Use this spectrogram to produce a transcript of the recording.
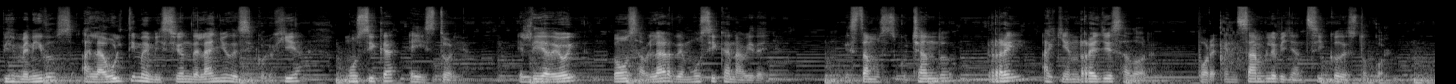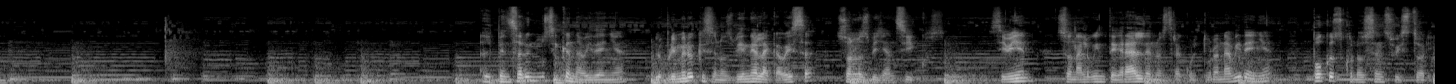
Bienvenidos a la última emisión del año de Psicología, Música e Historia. El día de hoy vamos a hablar de música navideña. Estamos escuchando Rey a quien Reyes adoran, por Ensamble Villancico de Estocolmo. Al pensar en música navideña, lo primero que se nos viene a la cabeza son los villancicos. Si bien son algo integral de nuestra cultura navideña, pocos conocen su historia.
